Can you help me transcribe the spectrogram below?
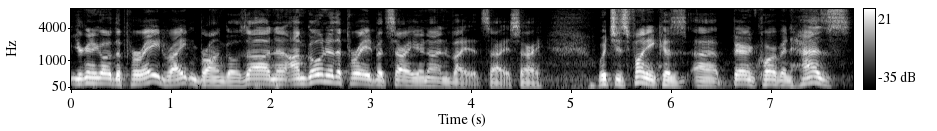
"You're going to go to the parade, right?" And Bron goes, "Oh, no, I'm going to the parade, but sorry, you're not invited. Sorry, sorry." Which is funny because uh, Baron Corbin has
